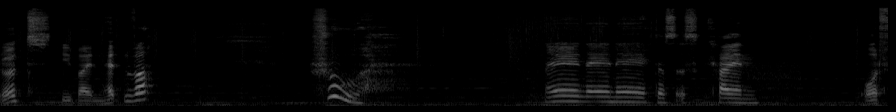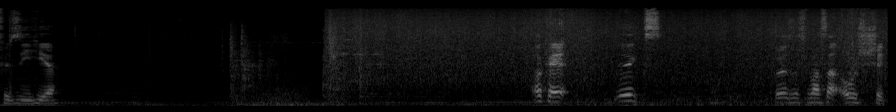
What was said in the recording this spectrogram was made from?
Gut, die beiden hätten wir. Puh. Nee, nee, nee, das ist kein Ort für sie hier. Okay, nix. Böses Wasser, oh shit.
